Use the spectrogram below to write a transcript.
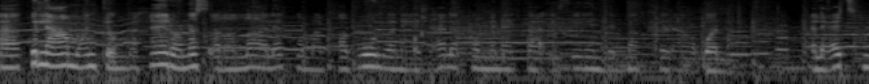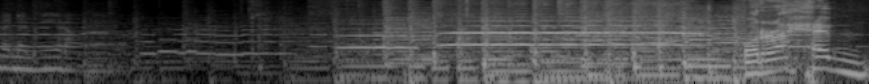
آه كل عام وأنتم بخير ونسأل الله لكم القبول وأن يجعلكم من الفائزين بالمغفرة والعتق من النيران. ونرحب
